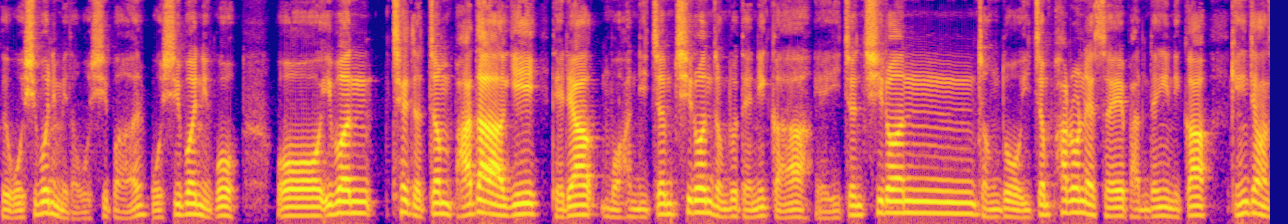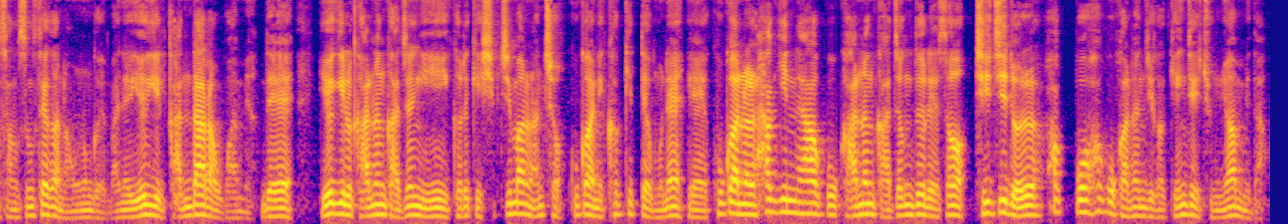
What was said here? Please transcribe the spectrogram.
그 50원입니다. 50원. 50원이고 어 이번 최저점 바닥이 대략 뭐 한 2.7원 정도 되니까 예, 2.7원 정도 2.8원에서의 반등이니까 굉장한 상승세가 나오는 거예요. 만약 여기를 간다라고 하면. 네, 여기를 가는 과정이 그렇게 쉽지만은 않죠. 구간이 컸기 때문에 예, 구간을 확인하고 가는 과정들에서 지지를 확보하고 가는지가 굉장히 중요합니다.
